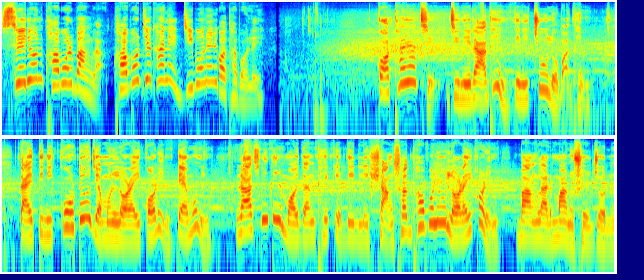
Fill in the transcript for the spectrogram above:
সৃজন খবর বাংলা, খবর যেখানে জীবনের কথা বলে। কথায় আছে, যিনি রাধেন, তিনি চুলও বাঁধেন। তাই তিনি কোর্টেও যেমন লড়াই করেন তেমনই রাজনীতির ময়দান থেকে দিল্লির সাংসদ ভবনেও লড়াই করেন বাংলার মানুষের জন্য।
